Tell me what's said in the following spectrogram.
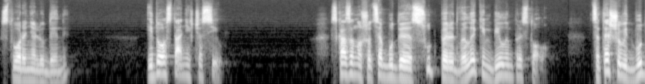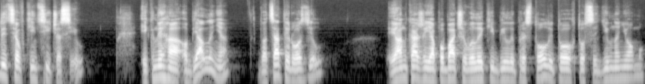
створення людини і до останніх часів. Сказано, що це буде суд перед Великим Білим престолом. Це те, що відбудеться в кінці часів. І книга об'явлення, 20 розділ. Іоанн каже: Я побачив великий білий престол і того, хто сидів на ньому.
